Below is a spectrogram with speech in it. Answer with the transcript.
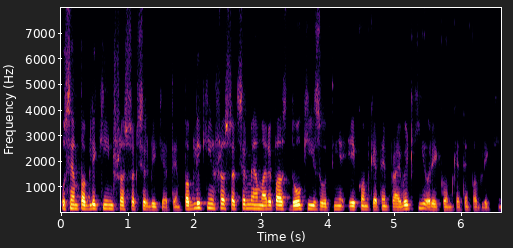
उसे हम पब्लिक की इंफ्रास्ट्रक्चर भी कहते हैं। पब्लिक की इंफ्रास्ट्रक्चर में हमारे पास दो कीज़ होती हैं, एक को हम कहते हैं प्राइवेट की और एक को हम कहते हैं पब्लिक की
